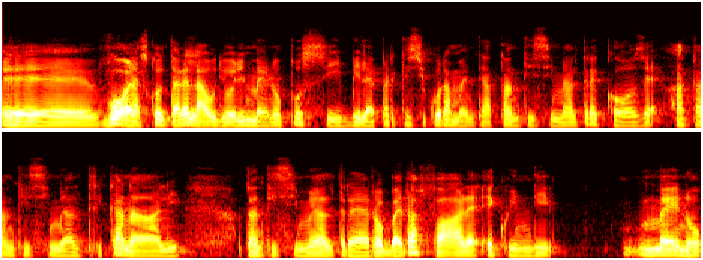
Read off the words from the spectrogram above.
eh, vuole ascoltare l'audio il meno possibile perché sicuramente ha tantissime altre cose, ha tantissimi altri canali, ha tantissime altre robe da fare e quindi meno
